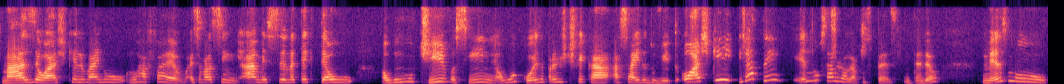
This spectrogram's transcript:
Mas eu acho que ele vai no, no Rafael. Aí você fala assim: ah, mas você vai ter que ter o, algum motivo, assim, alguma coisa para justificar a saída do Vitor. Eu acho que já tem. Ele não sabe jogar com os pés, entendeu? Mesmo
